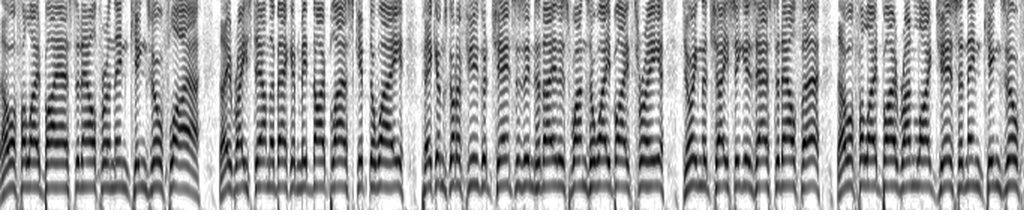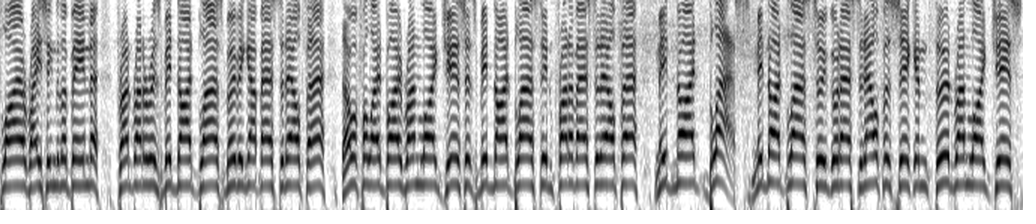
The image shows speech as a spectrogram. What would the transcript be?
They were followed by Aston Alpha and then Kingsville Flyer. They raced down the back and Midnight Blast skipped away. Peckham's got a few good chances in today. This one's away by three. Doing the chasing is Aston Alpha. They were followed by Run Like Jess and then Kingsville Flyer racing to the bend. Front runner is Midnight Blast moving up Aston Alpha. They were followed by Run Like Jess. It's Midnight Blast in front of Aston Alpha. Midnight Blast. Midnight Blast too good. Aston Alpha second. Third Run Like Jess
